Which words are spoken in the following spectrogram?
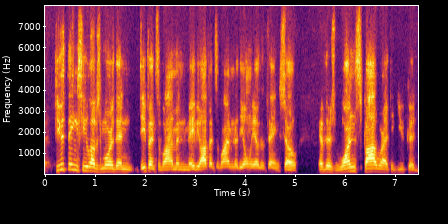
few things he loves more than defensive linemen, maybe offensive linemen are the only other thing. So if there's one spot where I think you could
